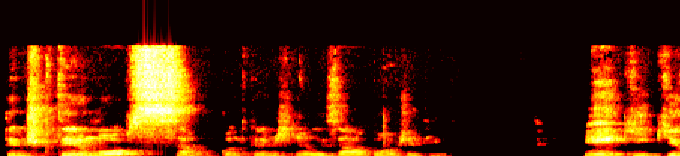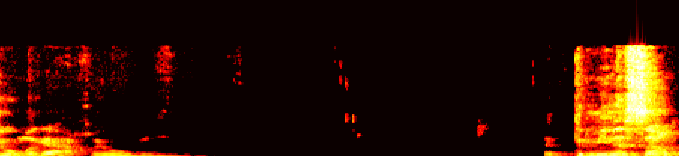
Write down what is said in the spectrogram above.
Temos que ter uma obsessão quando queremos realizar algum objetivo. É aqui que eu me agarro. Eu, a determinação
